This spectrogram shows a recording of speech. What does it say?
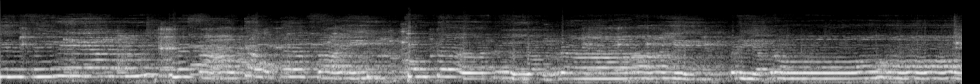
ยินเสียงแม่สาวเจ้าแก้วใสคงเกิดเรื่องร้ายเรียบร้อย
